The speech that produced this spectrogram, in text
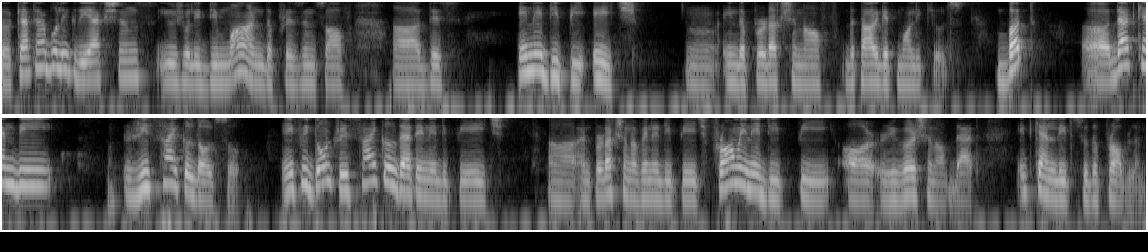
uh, catabolic reactions usually demand the presence of uh, this NADPH uh, in the production of the target molecules. But uh, that can be recycled also. If we don't recycle that NADPH, uh, and production of NADPH from NADP or reversion of that, it can lead to the problem.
